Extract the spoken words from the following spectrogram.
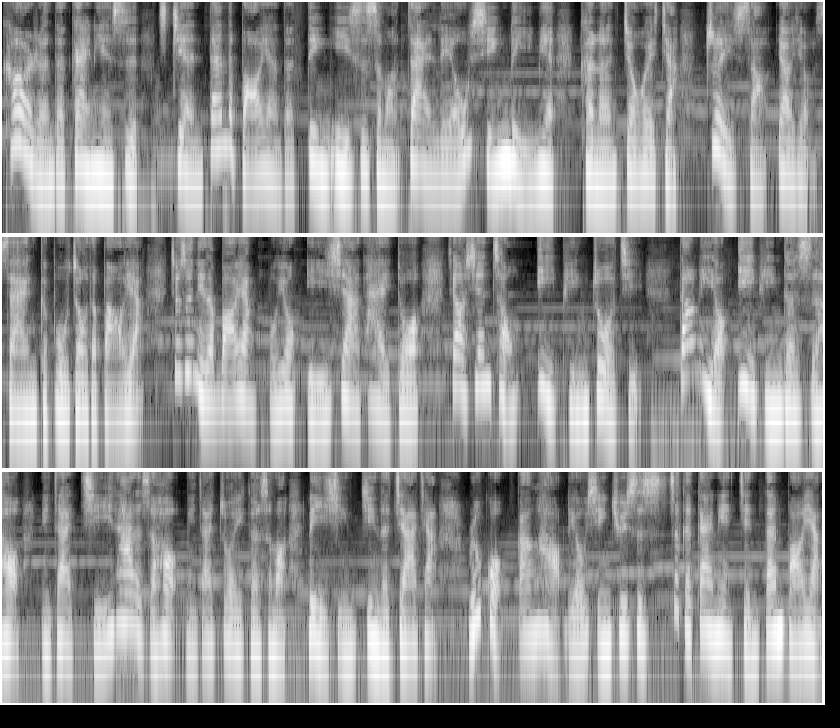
客人的概念是简单的保养的定义是什么？在流行里面，可能就会讲最少要有三个步骤的保养，就是你的保养不用一下太多，就要先从一瓶做起。当你有一瓶的时候，你在其他的时候，你再做一个什么例行性的加强。如果刚好流行趋势是这个概念，简单保养、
